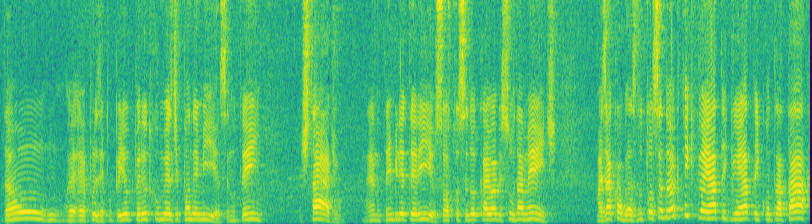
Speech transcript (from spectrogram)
Então, é, é por exemplo, o período, período como esse de pandemia, você não tem estádio, né? não tem bilheteria, o sócio torcedor caiu absurdamente. Mas a cobrança do torcedor é que tem que ganhar, tem que ganhar, tem que contratar.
